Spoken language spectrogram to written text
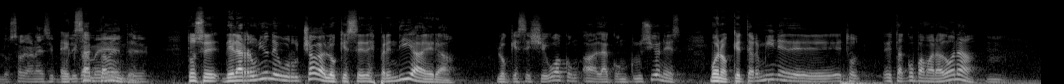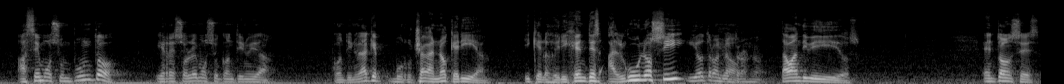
lo salgan a decir públicamente. Exactamente. Entonces, de la reunión de Burruchaga lo que se desprendía era, lo que se llegó a, la conclusión es, bueno, que termine de esto, esta Copa Maradona, mm. hacemos un punto y resolvemos su continuidad. Continuidad que Burruchaga no quería y que los dirigentes, algunos sí y otros, otros no. Estaban divididos. Entonces,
